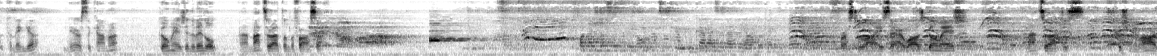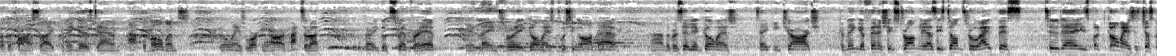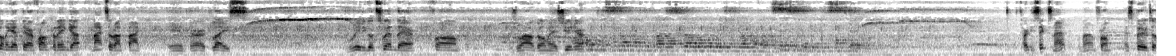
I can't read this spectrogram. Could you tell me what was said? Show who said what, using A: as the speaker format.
A: Kamminga nearest the camera. Gomes in the middle and Matsurat on the far side. First to rise there was Gomes. Matsurat is pushing him hard on the far side. Kamminga is down at the moment. Gomes working hard. Matsurat, a very good swim for him in lane three. Gomes pushing on now. And the Brazilian Gomes taking charge. Kamminga finishing strongly as he's done throughout this two days. But Gomes is just going to get there from Kamminga. Matsurat back in third place. Really good swim there from Joao Gomes Jr. 36 now, the man from Espirito.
